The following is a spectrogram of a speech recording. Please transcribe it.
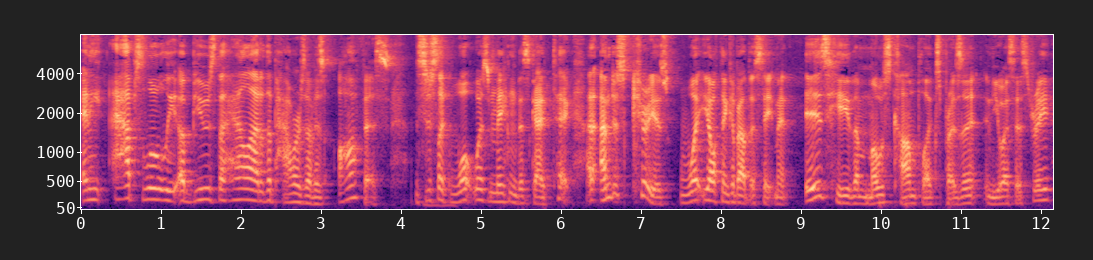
and he absolutely abused the hell out of the powers of his office. It's just like, what was making this guy tick? I'm just curious what y'all think about this statement. Is he the most complex president in U.S. history?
